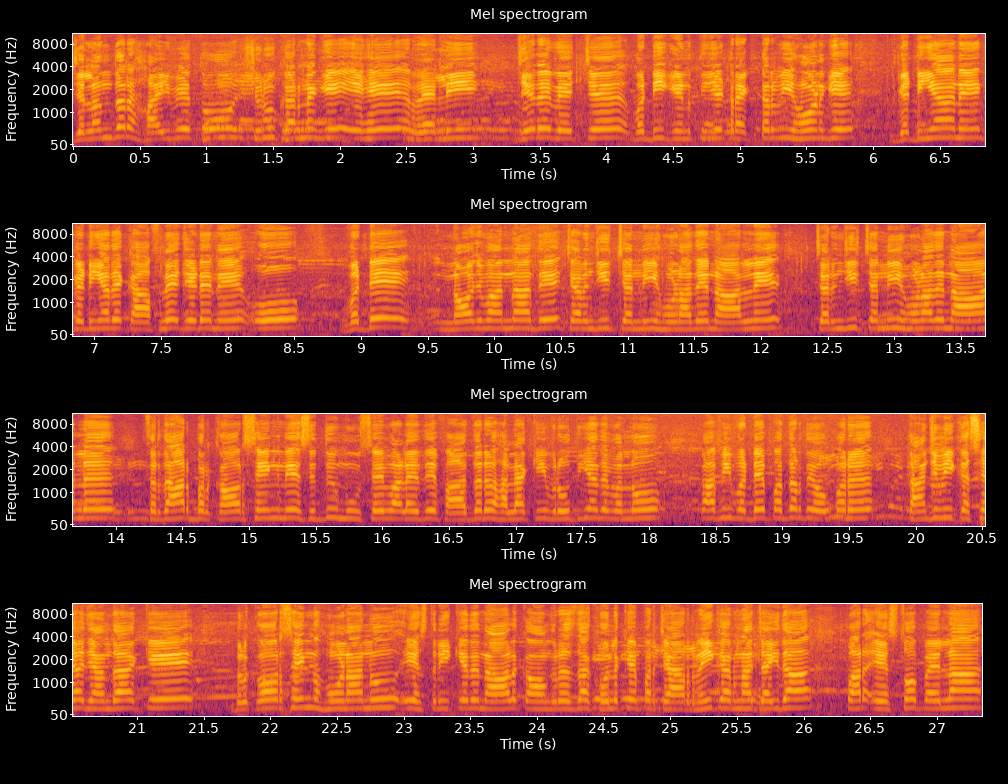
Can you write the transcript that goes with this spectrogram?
ਜਲੰਧਰ ਹਾਈਵੇ ਤੋਂ ਸ਼ੁਰੂ ਕਰਨਗੇ। ਇਹ ਰੈਲੀ ਜਿਹਦੇ ਵਿੱਚ ਵੱਡੀ ਗਿਣਤੀ ਦੇ ਟਰੈਕਟਰ ਵੀ ਹੋਣਗੇ। ਗੱਡੀਆਂ ਨੇ, ਗੱਡੀਆਂ ਦੇ ਕਾਫਲੇ ਜਿਹੜੇ ਨੇ, ਉਹ ਵੱਡੇ ਨੌਜਵਾਨਾਂ ਦੇ ਚਰਨਜੀਤ ਚੰਨੀ ਹੋਣਾ ਦੇ ਨਾਲ ਨੇ। ਚਰਨਜੀਤ ਚੰਨੀ ਹੋਣਾ ਦੇ ਨਾਲ ਸਰਦਾਰ ਬਲਕੌਰ ਸਿੰਘ ਨੇ ਸਿੱਧੂ ਮੂਸੇਵਾਲੇ ਦੇ ਫਾਦਰ ਹਾਲਾਂਕਿ ਵਿਰੋਧੀਆਂ ਦੇ ਵੱਲੋਂ ਕਾਫੀ ਵੱਡੇ ਪੱਧਰ ਦੇ ਉੱਪਰ ਤੰਜ ਵੀ ਕੱਸਿਆ ਜਾਂਦਾ ਕਿ ਬਲਕੌਰ ਸਿੰਘ ਹੋਣਾ ਨੂੰ ਇਸ ਤਰੀਕੇ ਦੇ ਨਾਲ ਕਾਂਗਰਸ ਦਾ ਖੁੱਲ੍ਹ ਕੇ ਪ੍ਰਚਾਰ ਨਹੀਂ ਕਰਨਾ ਚਾਹੀਦਾ, ਪਰ ਇਸ ਤੋਂ ਪਹਿਲਾਂ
